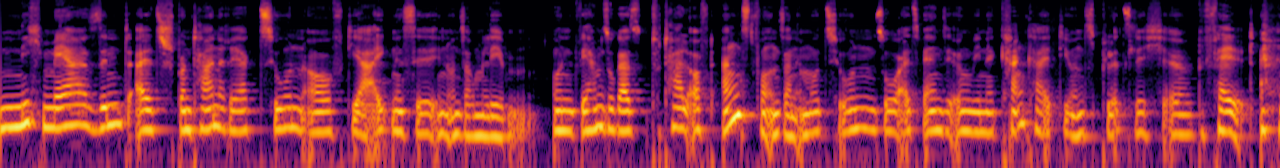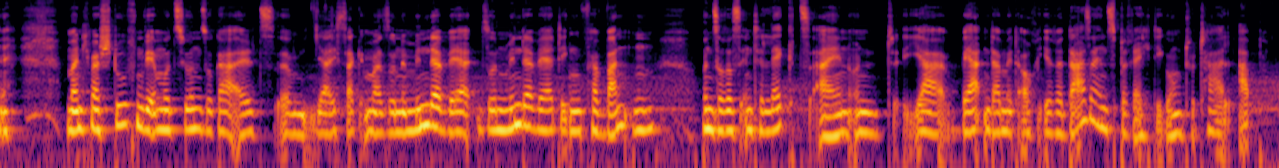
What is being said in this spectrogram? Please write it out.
nicht mehr sind als spontane Reaktionen auf die Ereignisse in unserem Leben. Und wir haben sogar total oft Angst vor unseren Emotionen, so als wären sie irgendwie eine Krankheit, die uns plötzlich äh, befällt. Manchmal stufen wir Emotionen sogar als, ähm, ja, ich sag immer, so, eine Minderwert, so einen minderwertigen Verwandten unseres Intellekts ein und ja, werten damit auch ihre Daseinsberechtigung total ab.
